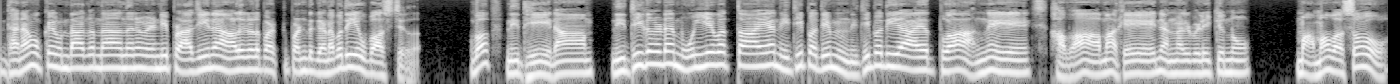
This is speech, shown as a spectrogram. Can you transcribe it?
ധനമൊക്കെ ഉണ്ടാകുന്നതിന് വേണ്ടി പ്രാചീന ആളുകൾ പണ്ട് ഗണപതിയെ ഉപാസിച്ചത്. അപ്പോൾ നിധീനാം നിധികളുടെ മൂല്യവത്തായ നിധിപതിം നിധിപതിയായ ത്വ അങ്ങയെ ഹവാമഹേ ഞങ്ങൾ വിളിക്കുന്നു. മമ വസോ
